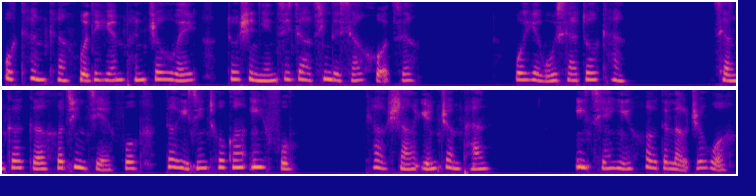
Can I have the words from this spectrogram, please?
我看看我的圆盘周围都是年纪较轻的小伙子，我也无暇多看。强哥哥和俊姐夫都已经脱光衣服，跳上圆转盘。一前一后的搂着我，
